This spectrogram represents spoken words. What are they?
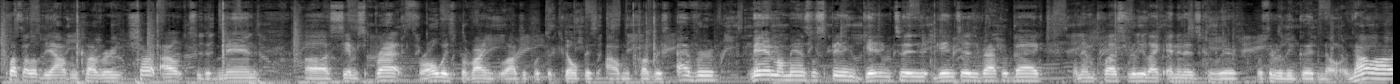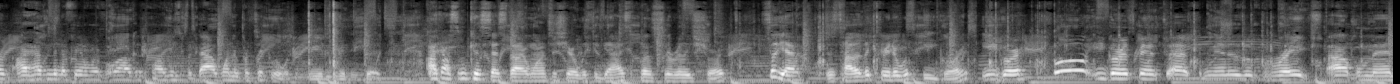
Plus, I love the album cover. Shout out to the man uh, Sam Spratt for always providing Logic with the dopest album covers ever. Man, my man's was spinning, getting to getting to his rapper bag, and then plus really like ending his career with a really good note. Now I haven't been a fan with a lot of his projects, but that one in particular was really, really good. I got some cassettes that I wanted to share with you guys, but they're really short. So yeah, this is Tyler the Creator with Igor. Igor, oh, Igor is fantastic, man. This is a great album, man.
